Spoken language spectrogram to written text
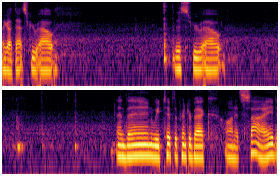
I got that screw out. This screw out. And then we tip the printer back on its side,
